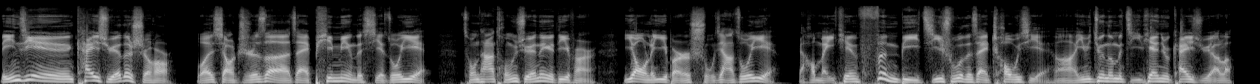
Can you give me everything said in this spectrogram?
临近开学的时候，我小侄子在拼命的写作业，从他同学那个地方要了一本暑假作业，然后每天奋笔疾书的在抄写啊，因为就那么几天就开学了。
